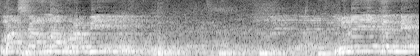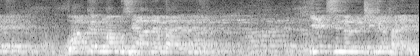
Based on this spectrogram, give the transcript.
Macha allahu rabbi. Ñu lay yëgal ne waa kër Maam Moussa Allé Mbaye yegg si nañu ci jotaay bi.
